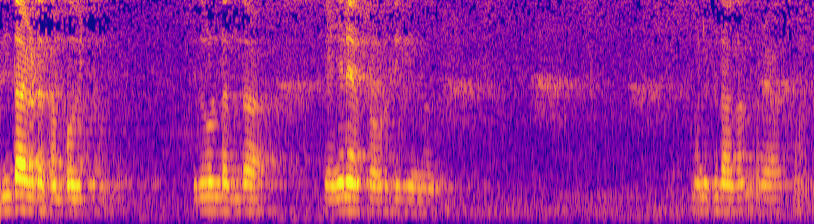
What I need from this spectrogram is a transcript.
എന്താ ഇവിടെ സംഭവിച്ചത്? ഇതുകൊണ്ട് എന്താ എങ്ങനെയാ പ്രവർത്തിക്കുന്നത്? മനസ്സിലാക്കാൻ പ്രയാസമാണ്.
